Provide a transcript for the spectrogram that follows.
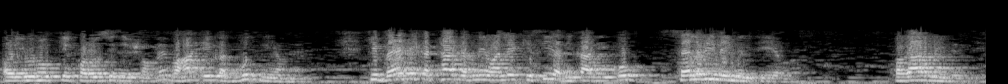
और यूरोप के पड़ोसी देशों में, वहाँ एक अद्भुत नियम है कि वैट इकट्ठा करने वाले किसी अधिकारी को सैलरी नहीं मिलती है, पगार नहीं मिलती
